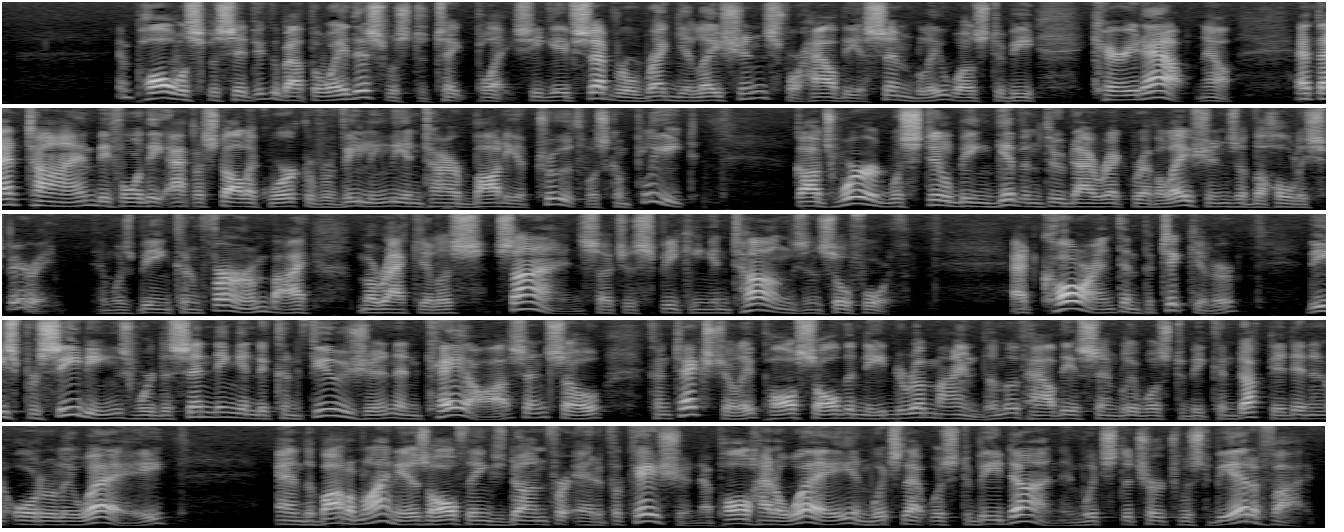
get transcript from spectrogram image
And Paul was specific about the way this was to take place. He gave several regulations for how the assembly was to be carried out. Now, at that time, before the apostolic work of revealing the entire body of truth was complete, God's Word was still being given through direct revelations of the Holy Spirit and was being confirmed by miraculous signs, such as speaking in tongues and so forth. At Corinth, in particular, these proceedings were descending into confusion and chaos, and so, contextually, Paul saw the need to remind them of how the assembly was to be conducted in an orderly way and the bottom line is, all things done for edification. Now, Paul had a way in which that was to be done, in which the church was to be edified.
